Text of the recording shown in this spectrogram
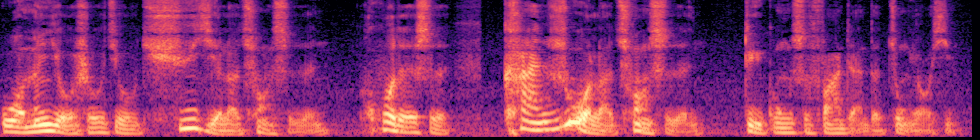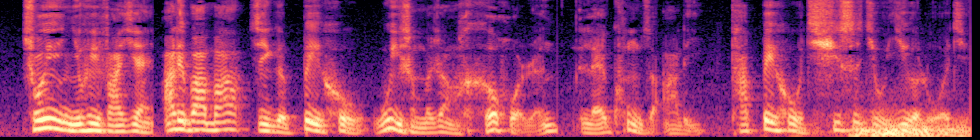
我们有时候就曲解了创始人，或者是看弱了创始人对公司发展的重要性。所以你会发现，阿里巴巴这个背后为什么让合伙人来控制阿里？它背后其实就一个逻辑：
